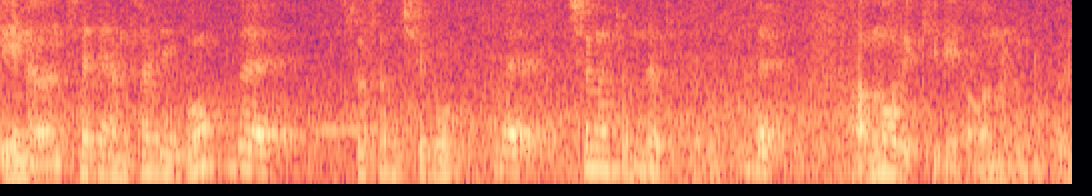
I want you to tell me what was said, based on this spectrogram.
길이는 최대한 살리고 네, 수순 치고 네, 층은 좀 내도 되고. 네. 앞머리 길이 어느 정도까지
